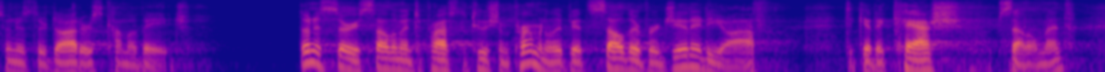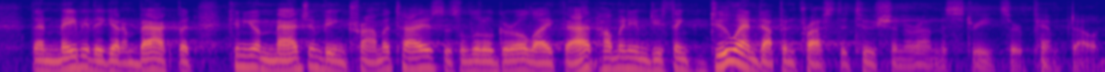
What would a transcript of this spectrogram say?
as soon as their daughters come of age. Don't necessarily sell them into prostitution permanently, but sell their virginity off to get a cash settlement. Then maybe they get them back. But can you imagine being traumatized as a little girl like that? How many of them do you think do end up in prostitution or on the streets or pimped out?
